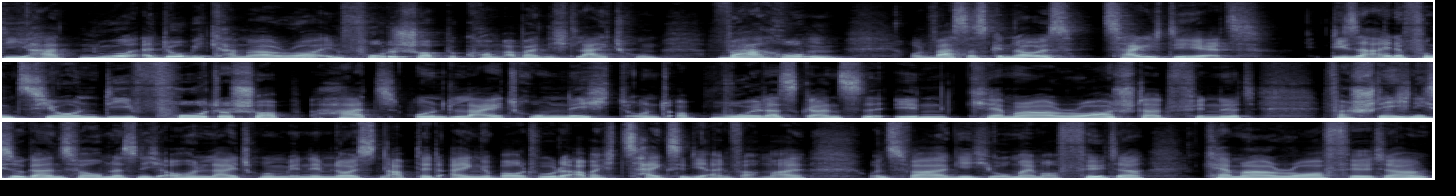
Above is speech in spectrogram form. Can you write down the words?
die hat nur Adobe Camera Raw in Photoshop bekommen, aber nicht Lightroom. Warum? Und was das genau ist, zeige ich dir jetzt. Diese eine Funktion, die Photoshop hat und Lightroom nicht und obwohl das Ganze in Camera Raw stattfindet, verstehe ich nicht so ganz, warum das nicht auch in Lightroom in dem neuesten Update eingebaut wurde, aber ich zeige sie dir einfach mal. Und zwar gehe ich hier oben einmal auf Filter, Camera Raw Filter,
